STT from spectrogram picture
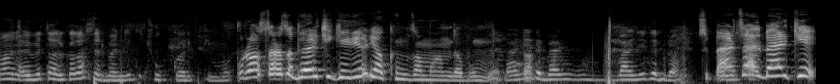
Yani evet arkadaşlar bence de çok garip bir mod. Brawl belki gelir yakın zamanda bu mod. Bence de ben bence de bırak. Supercell belki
